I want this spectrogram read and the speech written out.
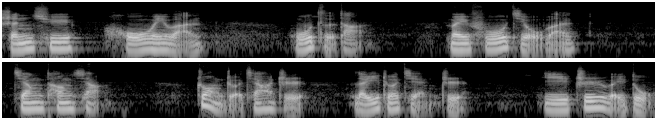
神曲胡为丸，五子大，每服九丸，姜汤下。壮者加之，羸者减之，以之为度。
